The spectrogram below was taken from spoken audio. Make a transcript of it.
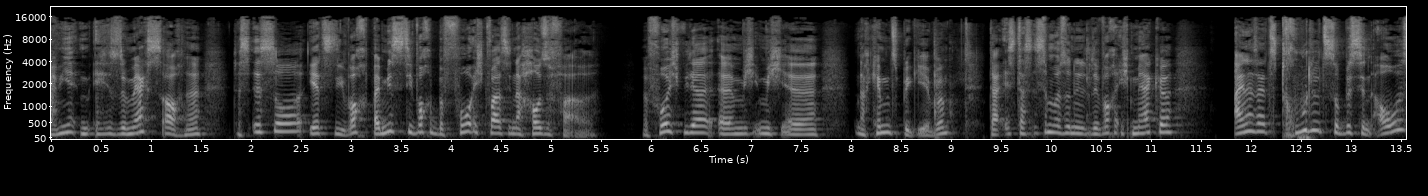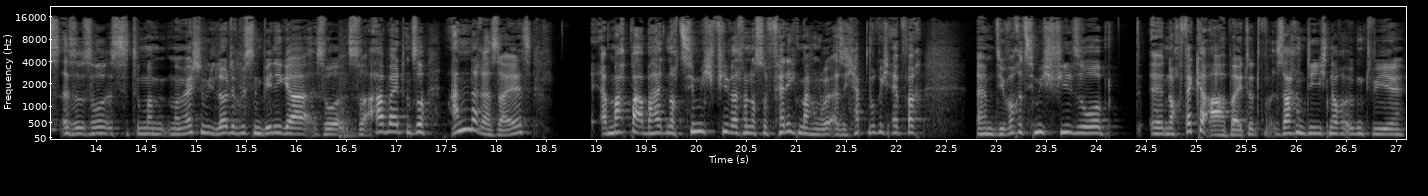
bei mir, du merkst es auch, ne, das ist so jetzt die Woche, bei mir ist es die Woche, bevor ich quasi nach Hause fahre. Bevor ich wieder äh, mich, mich äh, nach Chemnitz begebe, da ist, das ist immer so eine, eine Woche, ich merke, einerseits trudelt so ein bisschen aus, also so ist, man, man merkt schon, wie die Leute ein bisschen weniger so, so arbeiten und so. Andererseits äh, macht man aber halt noch ziemlich viel, was man noch so fertig machen will. Also ich habe wirklich einfach ähm, die Woche ziemlich viel so äh, noch weggearbeitet, Sachen, die ich noch irgendwie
